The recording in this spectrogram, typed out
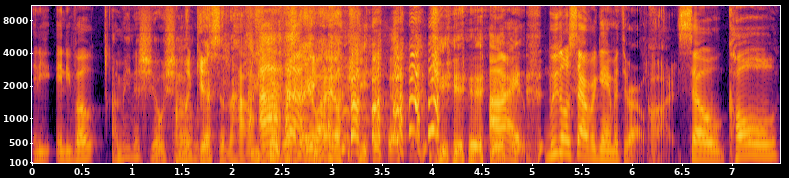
Any any vote? I mean, it's your show. I'm a guess in the house. All right, we're gonna start with Game of Thrones. All right. So Cole,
